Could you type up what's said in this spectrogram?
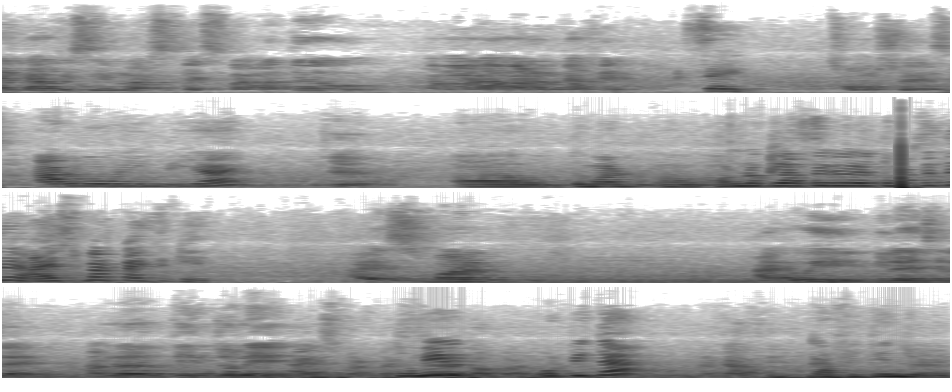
আর কাফি সেম মার্কস পাইছি বাংলাতেও আমার আমার কাফি সেই সমস্যা হয়েছে। আর ওই ইয়ায় কে? তোমার অন্য ক্লাসের তোমার সাথে হাইস্ট মার্ক পাইছে কে? হাইস্ট মার্ক ওই মিলেছিলে আমরা তুমি অর্পিতা? কাফি। কাফি তিনজনে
